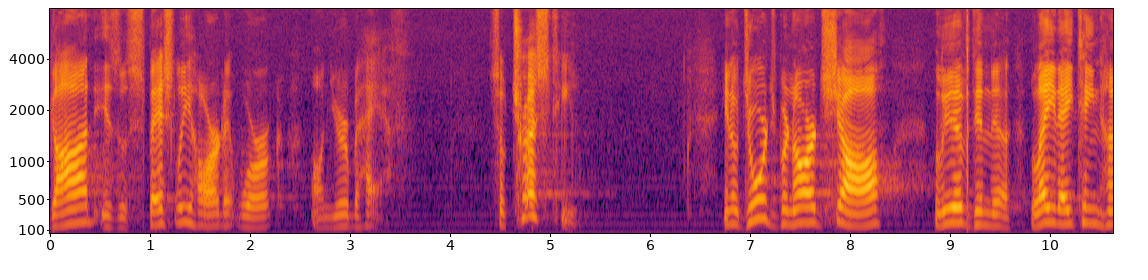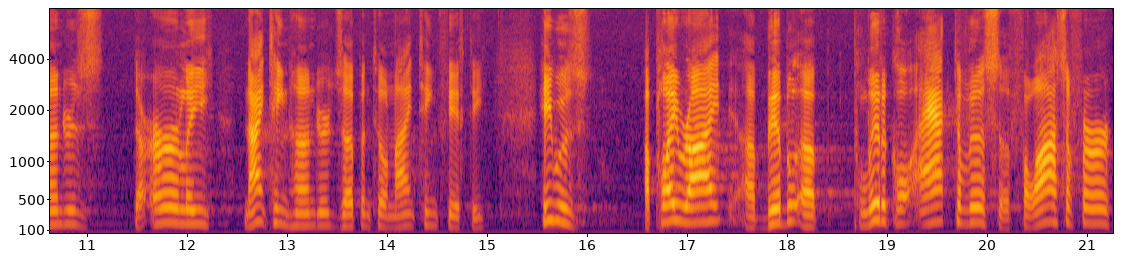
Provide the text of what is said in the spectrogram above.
God is especially hard at work on your behalf. So trust Him. You know, George Bernard Shaw lived in the late 1800s, the early 1900s, up until 1950. He was a playwright, a, bibl- a political activist, a philosopher.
